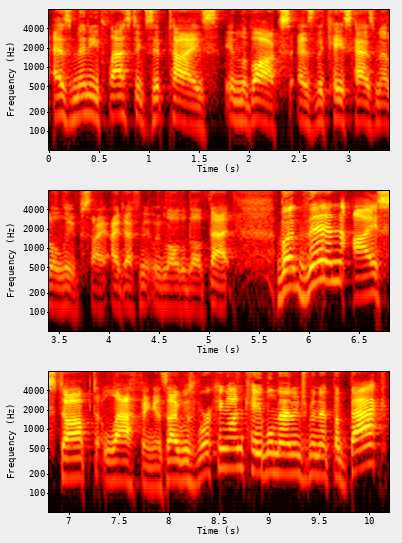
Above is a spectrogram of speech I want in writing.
as many plastic zip ties in the box as the case has metal loops. I, I definitely lolled about that. But then I stopped laughing as I was working on cable management at the back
